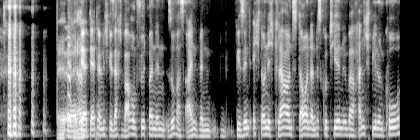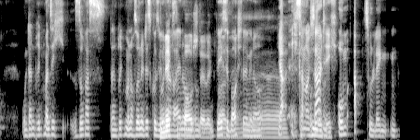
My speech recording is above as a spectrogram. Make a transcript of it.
äh, der, der, hat nämlich gesagt, warum führt man denn sowas ein, wenn wir sind echt noch nicht klar und dauernd dann diskutieren über Handspiel und Co. Und dann bringt man sich sowas, dann bringt man noch so eine Diskussion nächste da rein. Baustelle und, nächste Baustelle, genau. Ja, ja ich kann euch unnötig. sagen, um abzulenken.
